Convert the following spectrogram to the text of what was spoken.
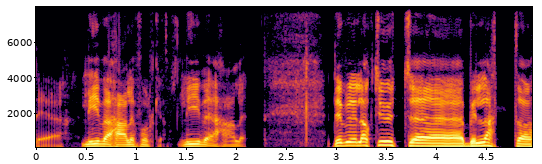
Det, livet er herlig, folkens. Livet er herlig. Det blir lagt ut uh, billetter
